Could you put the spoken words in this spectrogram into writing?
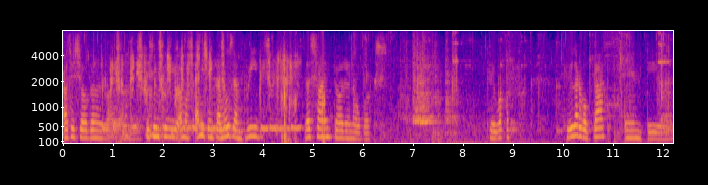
After Shogun, they seem to eat almost anything that moves and breathes. Let's find the other notebooks. Okay, what the fuck? Okay, we gotta go back in there.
